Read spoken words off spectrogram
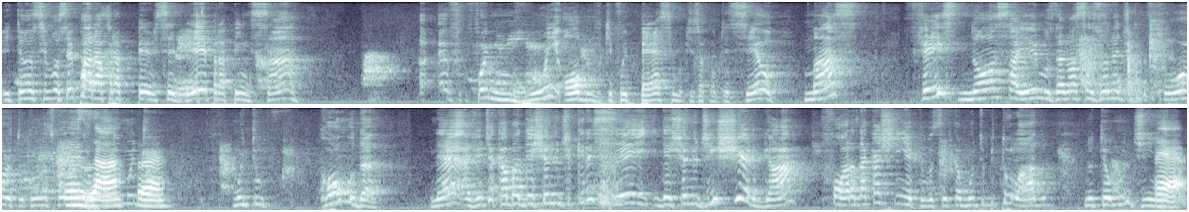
Então, se você parar para perceber, para pensar, é, foi ruim, óbvio que foi péssimo que isso aconteceu, mas fez nós sairmos da nossa zona de conforto, quando as coisas Exato, muito, é. muito cômoda né, a gente acaba deixando de crescer e deixando de enxergar fora da caixinha, que você fica muito bitulado no teu mundinho. É.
